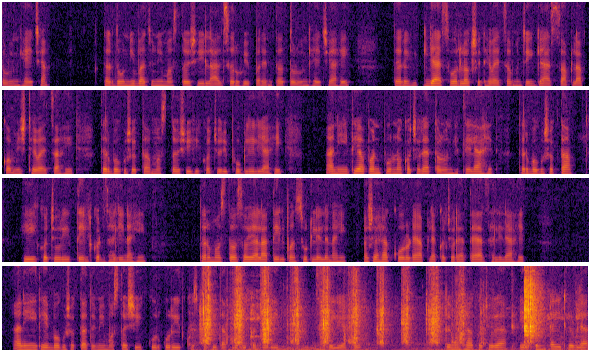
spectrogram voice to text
तळून घ्यायच्या. तर दोन्ही बाजूनी मस्त अशी लालसर होईपर्यंत तळून घ्यायची आहे. तर गॅसवर लक्ष ठेवायचं म्हणजे गॅस आपला कमीच ठेवायचा आहे. तर बघू शकता मस्त अशी ही कचोरी फुगलेली आहे. आणि इथे आपण पूर्ण कचोऱ्या तळून घेतलेल्या आहेत. तर बघू शकता ही कचोरी तेलकट झाली नाही. तर मस्त असं याला तेल पण सुटलेलं नाही. अशा ह्या कोरड्या आपल्या कचोऱ्या तयार झालेल्या आहेत. आणि इथे बघू शकता तुम्ही मस्त अशी कुरकुरीत खुसखुशीत आपली कचोरी झालेली आहे. तुम्ही ह्या कचोऱ्या एक घंटाही ठेवल्या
